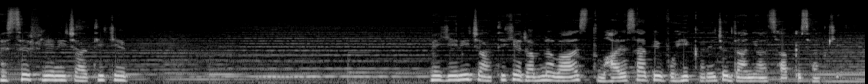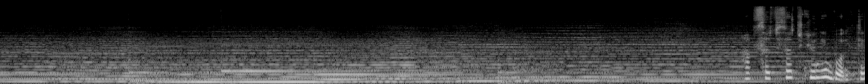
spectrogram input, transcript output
मैं सिर्फ़ ये नहीं चाहती कि, मैं ये नहीं चाहती कि रब नवाज़ तुम्हारे साथ भी वही करे जो दानियाल साहब के साथ किया। आप सच सच क्यों नहीं बोलती?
